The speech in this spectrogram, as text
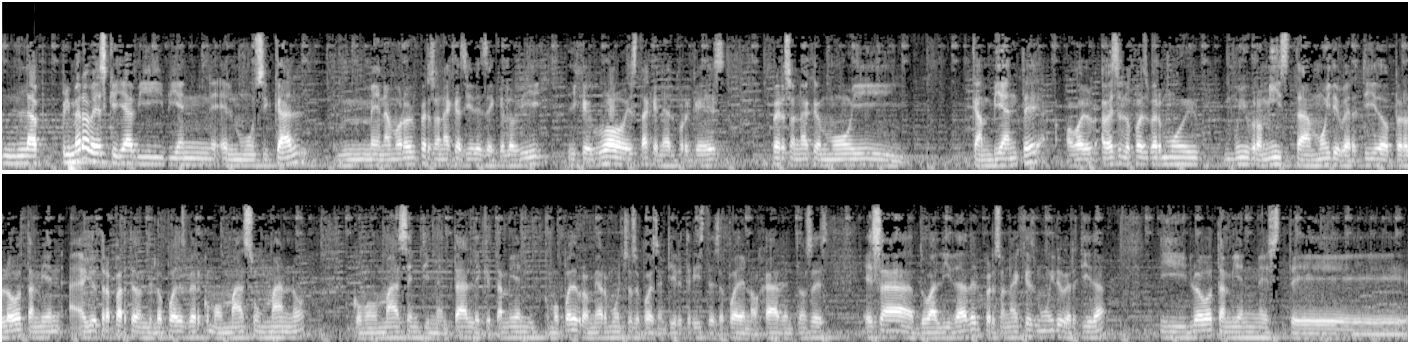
la primera vez que ya vi bien el musical me enamoró el personaje así desde que lo vi. Dije wow está genial porque es personaje muy cambiante. A veces lo puedes ver muy muy bromista muy divertido pero luego también hay otra parte donde lo puedes ver como más humano como más sentimental, de que también como puede bromear mucho, se puede sentir triste, se puede enojar, entonces esa dualidad del personaje es muy divertida. Y luego también este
